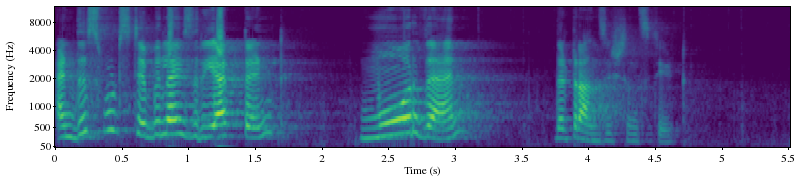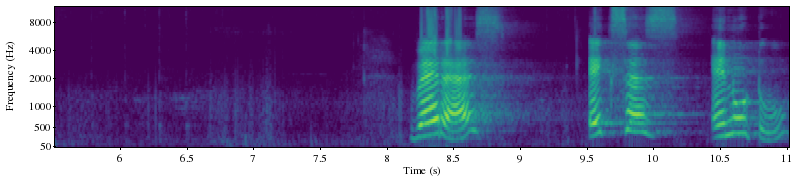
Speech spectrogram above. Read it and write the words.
And this would stabilize reactant more than the transition state. Whereas X as NO2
